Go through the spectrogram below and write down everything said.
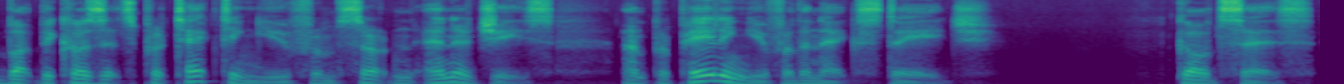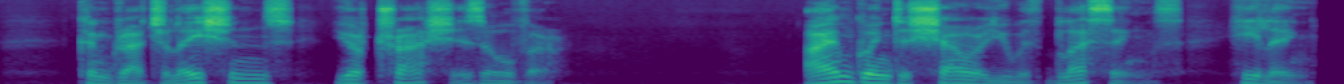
but because it's protecting you from certain energies and preparing you for the next stage. God says, Congratulations, your trash is over. I am going to shower you with blessings, healing,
